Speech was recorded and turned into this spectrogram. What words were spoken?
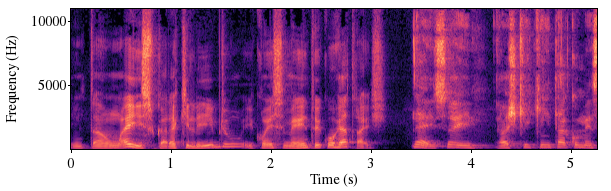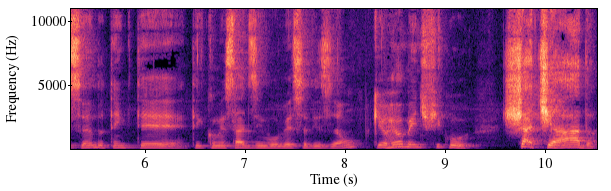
Então é isso, cara, equilíbrio e conhecimento e correr atrás. É, isso aí. Eu acho que quem está começando tem que ter, tem que começar a desenvolver essa visão, porque eu realmente fico chateado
